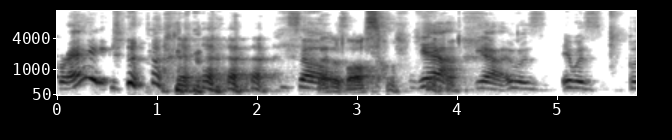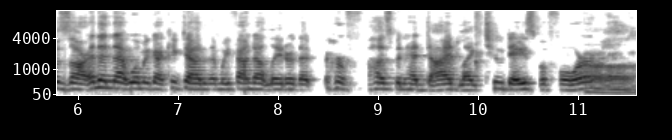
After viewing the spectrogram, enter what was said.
great." so that is awesome. yeah, yeah, it was it was bizarre. And then that woman got kicked out, and then we found out later that her husband had died like two days before, uh,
